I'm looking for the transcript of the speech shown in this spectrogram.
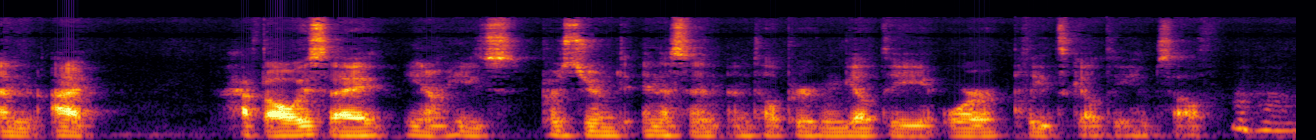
and I have to always say, you know, he's presumed innocent until proven guilty or pleads guilty himself. Mm-hmm.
